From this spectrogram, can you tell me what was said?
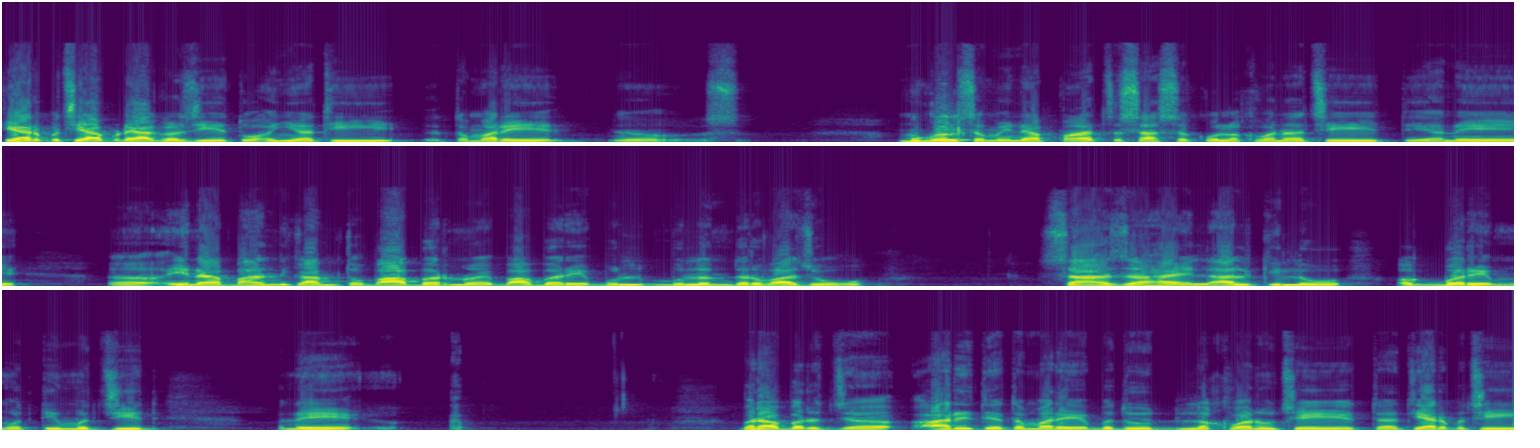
ત્યાર પછી આપણે આગળ જઈએ તો અહીંયાથી તમારે મુગલ સમયના પાંચ શાસકો લખવાના છે તે અને એના બાંધકામ તો બાબરનો, બાબરે બુલંદ દરવાજો, શાહજહાએ લાલ કિલ્લો, અકબરે મોતી મસ્જિદ અને, બરાબર જ, આ રીતે તમારે બધું લખવાનું છે. ત્યાર પછી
